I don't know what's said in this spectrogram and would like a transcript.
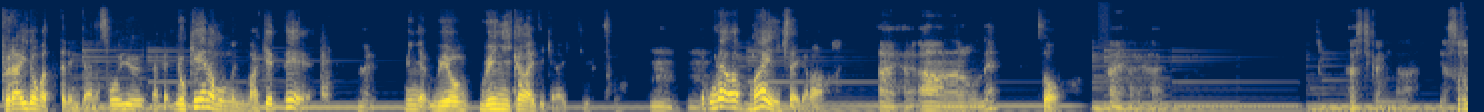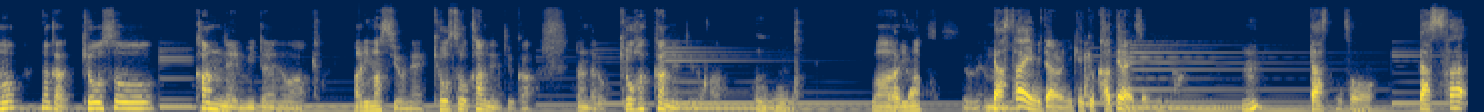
プライドだったりみたいなそういうなんか余計なものに負けて、はいみんな上を上に行かないといけないっていうそのうん、うん。俺は前に行きたいからはいはい。ああ、なるほどね。そはいはいはい。確かにな。いや、その、なんか競争観念みたいのはありますよね。競争観念っていうか、なんだろう、脅迫観念っていうのかう、うんうん、はありますよね。ダサい。いみたいなのに結局勝てないんですよみんな。ん？だそのダサ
